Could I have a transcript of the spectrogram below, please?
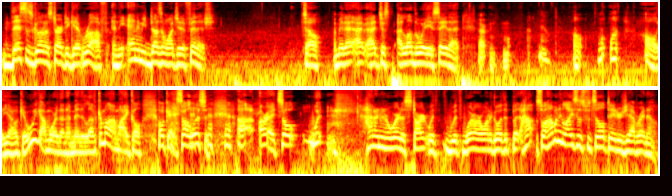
this is going to start to get rough, and the enemy doesn't want you to finish. So, I mean, I, I just I love the way you say that. Uh, No. Oh, what, what? Oh, yeah. Okay, we got more than a minute left. Come on, Michael. Okay, so listen. uh, all right, so what, I don't even know where to start with with where I want to go with it. But how, so, how many licensed facilitators do you have right now?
